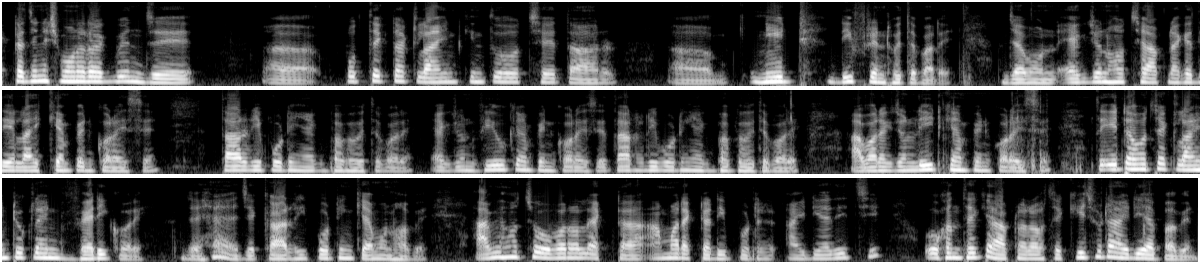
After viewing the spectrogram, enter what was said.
একটা জিনিস মনে রাখবেন যে প্রত্যেকটা ক্লায়েন্ট কিন্তু হচ্ছে তার নিড ডিফারেন্ট হতে পারে। যেমন একজন হচ্ছে আপনাকে দিয়ে লাইক ক্যাম্পেইন করাইছে, তার রিপোর্টিং একভাবে হতে পারে। একজন ভিউ ক্যাম্পেইন করাইছে, তার রিপোর্টিং একভাবে হতে পারে। আবার একজন লিড ক্যাম্পেইন করাইছে। তো এটা হচ্ছে ক্লায়েন্ট টু ক্লায়েন্ট ভ্যারি করে। যে হ্যাঁ যে কার রিপোর্টিং কেমন হবে। আমি হচ্ছে ওভারঅল একটা, আমার একটা রিপোর্টের আইডিয়া দিচ্ছি। ওখান থেকে আপনারা হচ্ছে কিছুটা আইডিয়া পাবেন।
